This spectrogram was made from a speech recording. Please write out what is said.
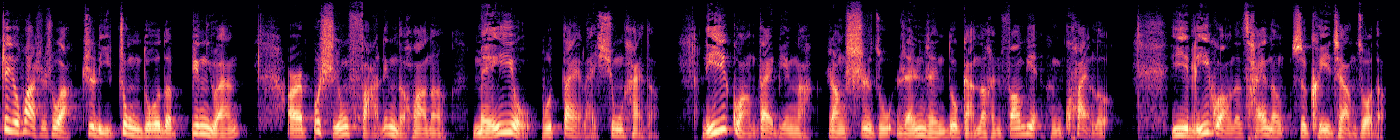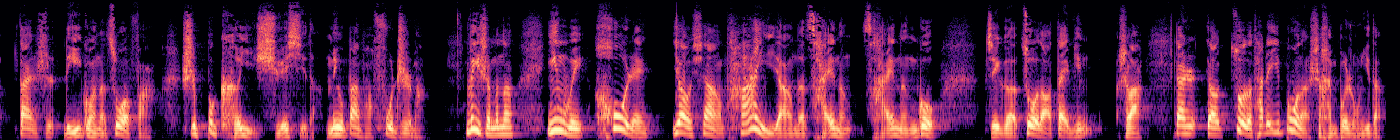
这句话是说啊，治理众多的兵员而不使用法令的话呢，没有不带来凶害的。李广带兵啊，让士卒人人都感到很方便、很快乐。以李广的才能是可以这样做的，但是李广的做法是不可以学习的，没有办法复制嘛？为什么呢？因为后人要像他一样的才能，才能够这个做到带兵，是吧？但是要做到他这一步呢，是很不容易的。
